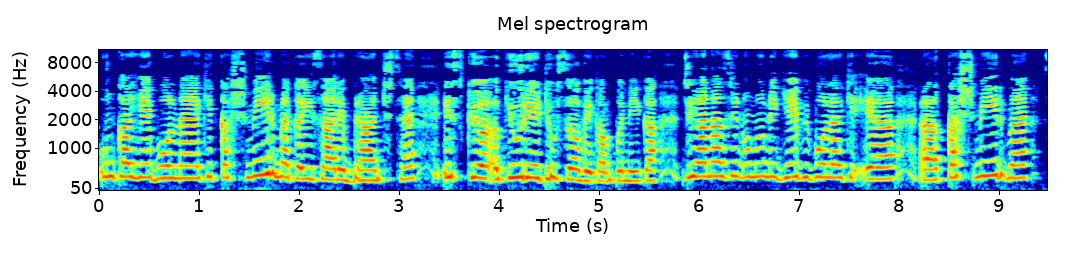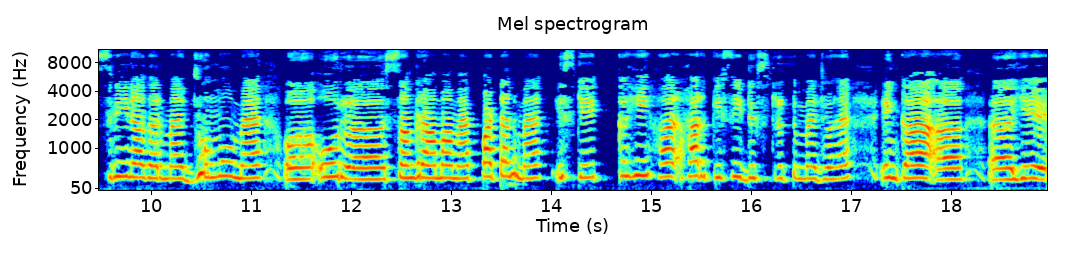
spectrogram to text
उनका ये बोलना है कि कश्मीर में कई सारे ब्रांच है इस क्यूरेटिव सर्वे कंपनी का। जी हाँ नाजिन उन्होंने ये भी बोला कि कश्मीर में, श्रीनगर में, जम्मू में और संग्रामा में, पटन में इसके कहीं हर हर किसी डिस्ट्रिक्ट में जो है इनका आ, आ, ये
